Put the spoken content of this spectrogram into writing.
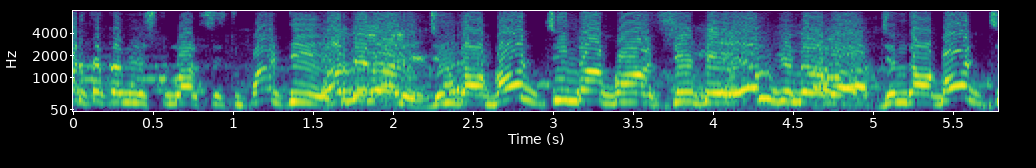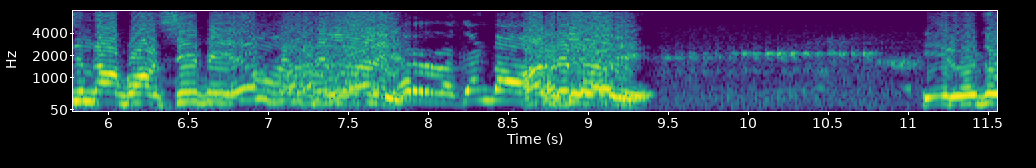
భారత కమ్యూనిస్ట్ మార్క్సిస్ట్ పార్టీ. జిందాబాద్ జిందాబాద్ సిపిఎం. జిందాబాద్ జిందాబాద్ జిందాబాద్ సిపిఎం. ఈరోజు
